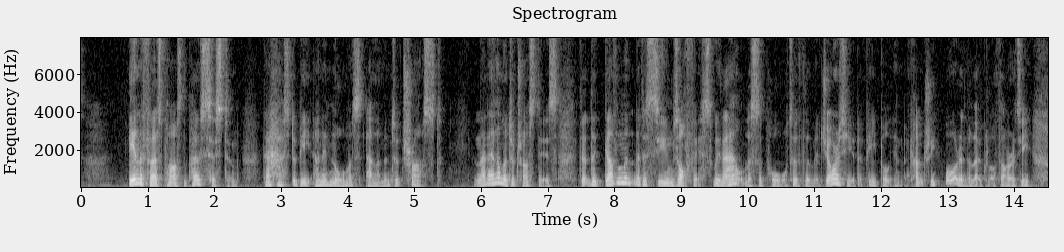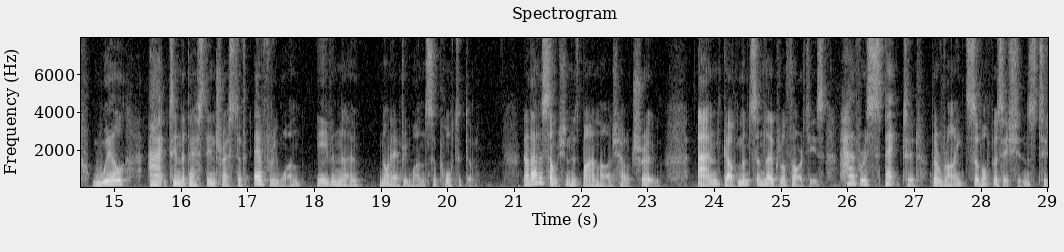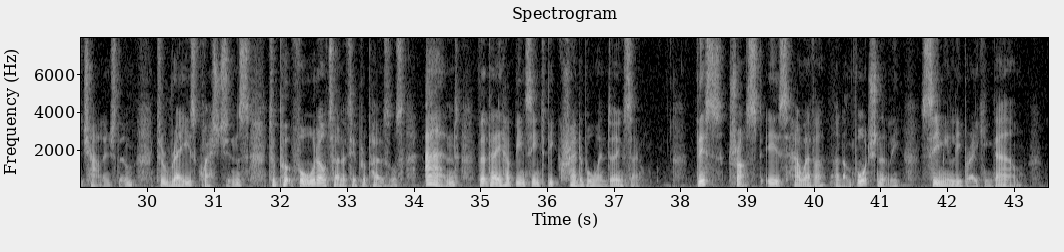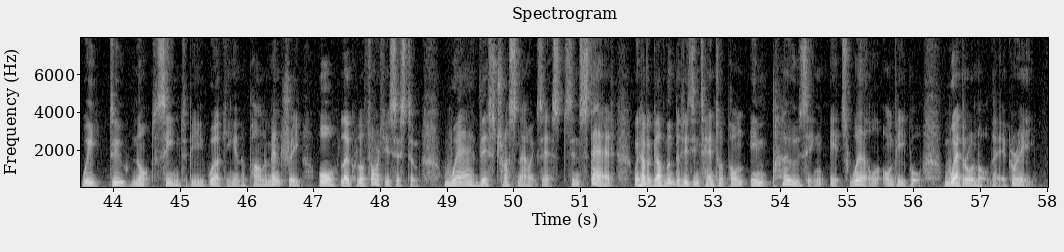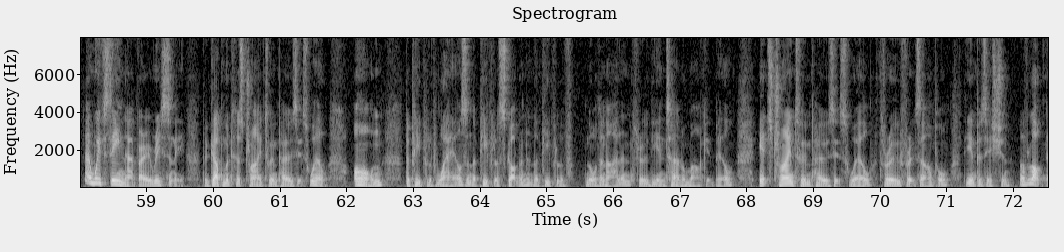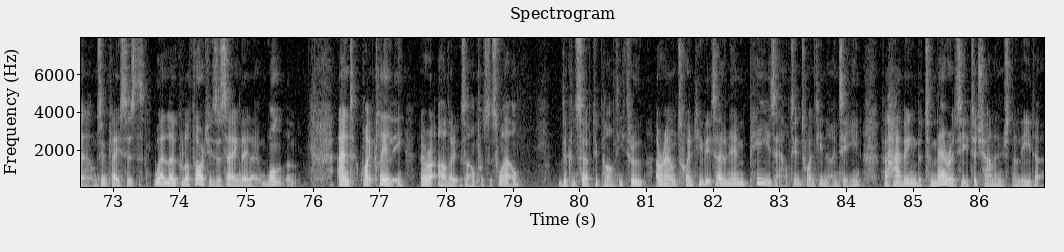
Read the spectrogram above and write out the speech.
in the first past the post system, there has to be an enormous element of trust. And that element of trust is that the government that assumes office without the support of the majority of the people in the country or in the local authority will act in the best interest of everyone even though not everyone supported them. Now, that assumption has by and large held true, and governments and local authorities have respected the rights of oppositions to challenge them, to raise questions, to put forward alternative proposals, and that they have been seen to be credible when doing so. This trust is, however, and unfortunately, seemingly breaking down we do not seem to be working in a parliamentary or local authority system where this trust now exists. Instead, we have a government that is intent upon imposing its will on people, whether or not they agree. And we've seen that very recently. The government has tried to impose its will on the people of Wales and the people of Scotland and the people of Northern Ireland through the Internal Market Bill. It's trying to impose its will through, for example, the imposition of lockdowns in places where local authorities are saying they don't want them. And quite clearly, there are other examples as well. The Conservative Party threw around 20 of its own MPs out in 2019 for having the temerity to challenge the leader.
